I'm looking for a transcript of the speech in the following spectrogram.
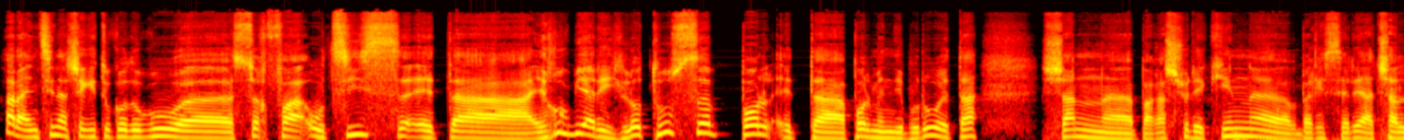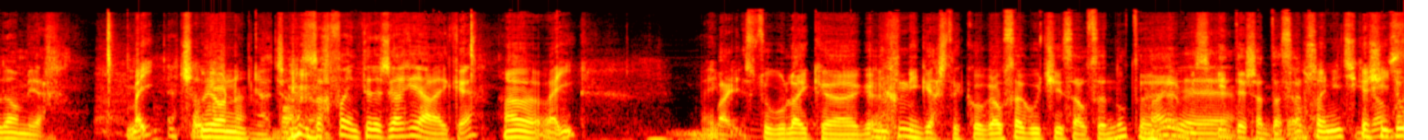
Ara, entzina segituko dugu uh, surfa utziz eta errukbiari lotuz, Pol eta Pol Mendiburu eta San uh, Parasurekin uh, berriz ere atxaldeon bihar. Bai, atxaldeon. Bon, surfa interesgarri araik, eh? Ah, bai. Bai, bai ez dugu laik uh, nik gazteko gauza gutxi zautzen dut, bai, eh, bizkinte esantazen. Gauza initzik asitu.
